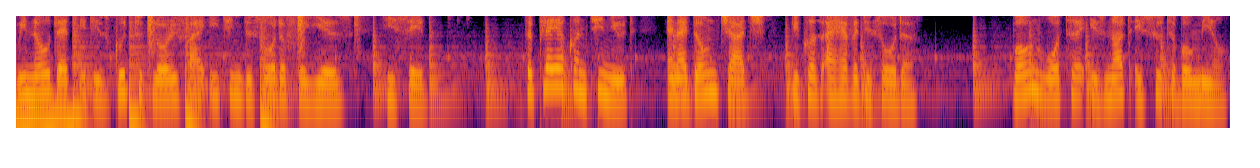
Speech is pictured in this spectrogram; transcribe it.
we know that it is good to glorify eating disorder for years, he said. The player continued, and I don't judge, because I have a disorder. Bone water is not a suitable meal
